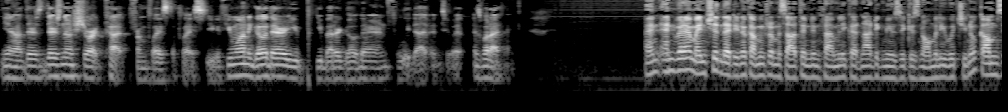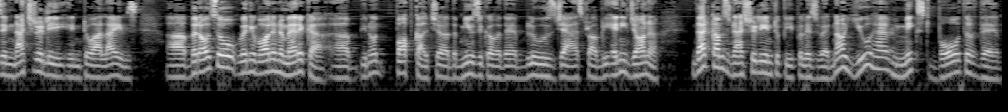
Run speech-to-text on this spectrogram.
you know there's there's no shortcut from place to place. You, if you want to go there you you better go there and fully dive into it is what i think and and when I mentioned that you know coming from a South Indian family, Carnatic music is normally which you know comes in naturally into our lives. Uh, but also when you're born in America, uh, you know pop culture, the music over there, blues, jazz, probably any genre, that comes naturally into people as well. Now you have mixed both of them.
